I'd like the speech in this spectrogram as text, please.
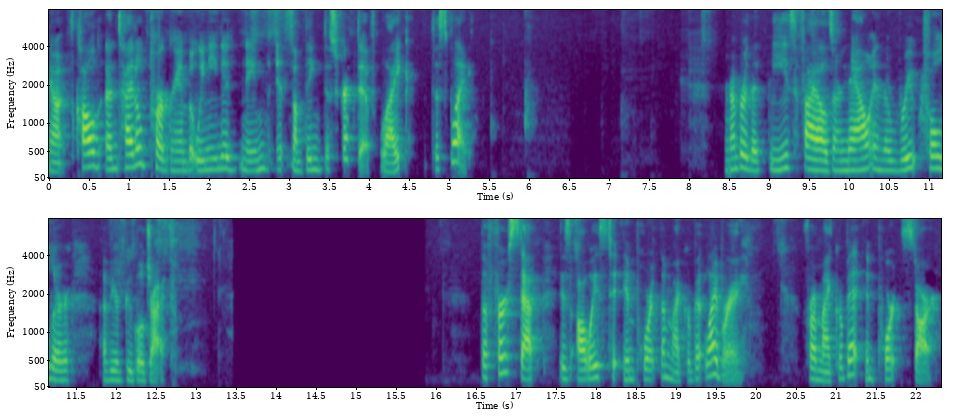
Now it's called Untitled Program, but we need to name it something descriptive like display. Remember that these files are now in the root folder of your Google Drive. The first step is always to import the microbit library. From microbit, import star.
